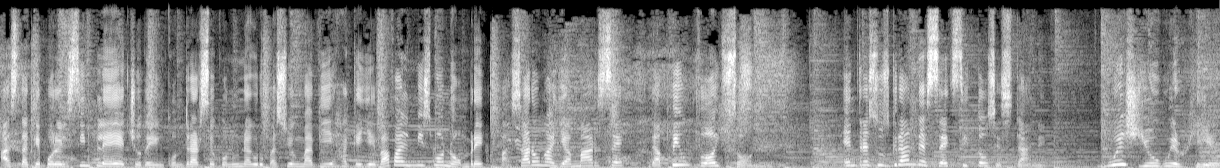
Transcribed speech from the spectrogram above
hasta que por el simple hecho de encontrarse con una agrupación más vieja que llevaba el mismo nombre, pasaron a llamarse The Pink Floyd Son. Entre sus grandes éxitos están Wish You Were Here,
